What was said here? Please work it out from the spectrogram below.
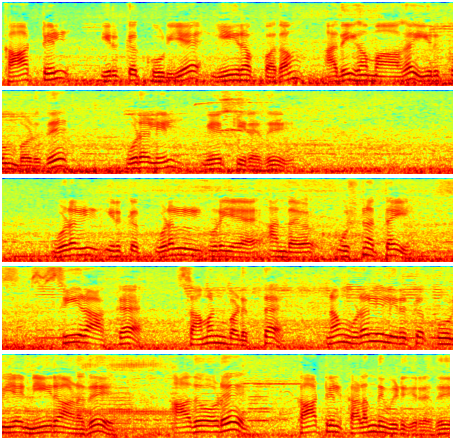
காற்றில் இருக்கக்கூடிய ஈரப்பதம் அதிகமாக இருக்கும் பொழுது உடலில் வேர்க்கிறது. உடல் இருக்க உடலுடைய அந்த உஷ்ணத்தை சீராக்க சமன்படுத்த நம் உடலில் இருக்கக்கூடிய நீரானது அதோடு காற்றில் கலந்து விடுகிறது.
